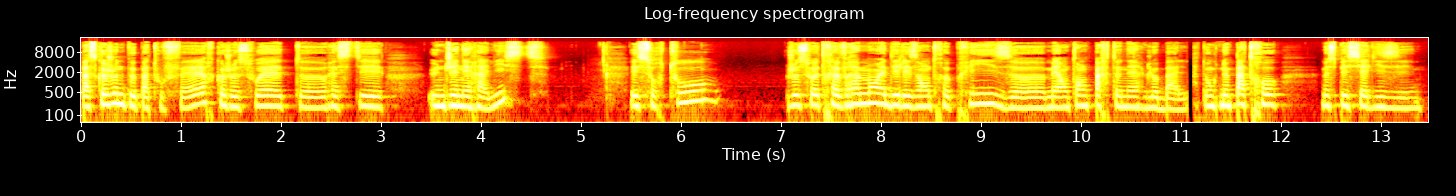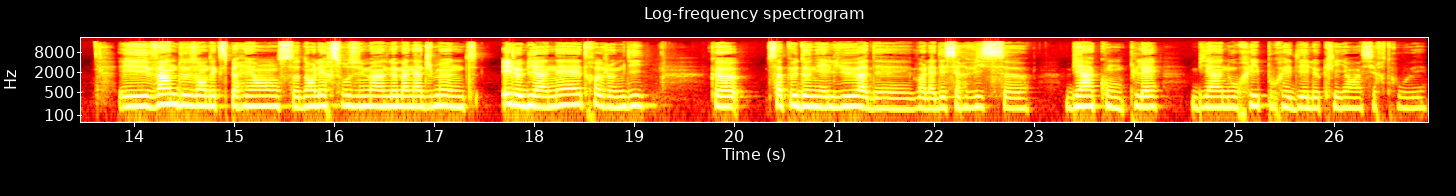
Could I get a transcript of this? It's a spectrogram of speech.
parce que je ne peux pas tout faire, que je souhaite euh, rester une généraliste, et surtout, je souhaiterais vraiment aider les entreprises, euh, mais en tant que partenaire global. Donc ne pas trop me spécialiser. Et 22 ans d'expérience dans les ressources humaines, le management et le bien-être, je me dis que ça peut donner lieu à des, voilà, des services euh, bien complets, bien nourris pour aider le client à s'y retrouver.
